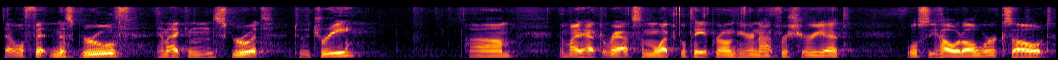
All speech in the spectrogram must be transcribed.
that will fit in this groove and I can screw it to the tree. Um, I might have to wrap some electrical tape around here, not for sure yet. We'll see how it all works out.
